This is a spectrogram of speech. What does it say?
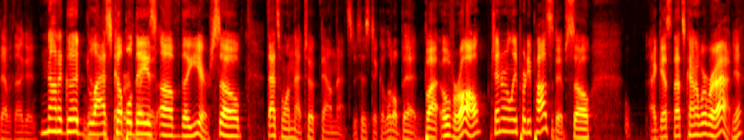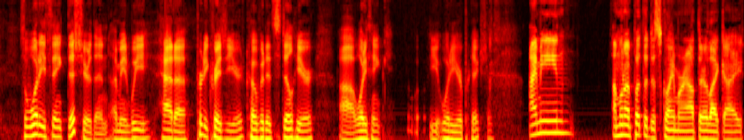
that was not good. not a good last December couple days of the year. So that's one that took down that statistic a little bit. But overall, generally pretty positive. So I guess that's kind of where we're at. Yeah. So what do you think this year then? I mean, we had a pretty crazy year. COVID is still here. Uh, what do you think? What are your predictions? I mean, I'm going to put the disclaimer out there like I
